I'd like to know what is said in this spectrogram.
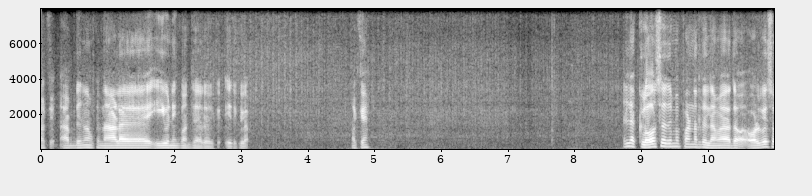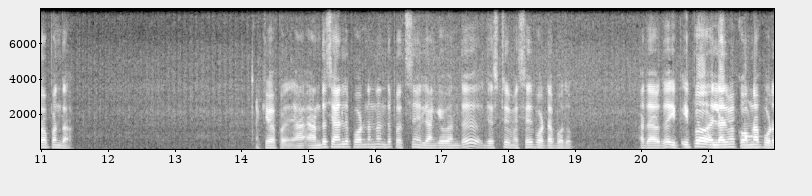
ஓகே அப்படின்னா நமக்கு நாளை ஈவினிங் கொஞ்சம் நேரம் இருக்கு இருக்கலாம் ஓகே இல்லை க்ளோஸ் எதுவுமே பண்ணதில்ல அவன் அது ஆல்வேஸ் ஓப்பன் தான் ஓகே அப்போ அந்த சேனலில் போடணும்னா எந்த பிரச்சனையும் இல்லை அங்கே வந்து ஜஸ்ட்டு மெசேஜ் போட்டால் போதும் அதாவது இப் இப்போ எல்லாருமே கோம்னா போடு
